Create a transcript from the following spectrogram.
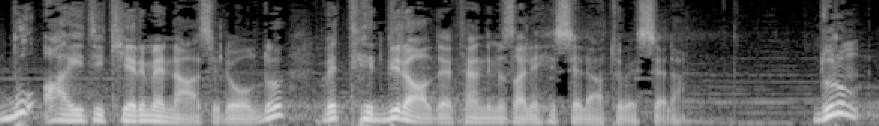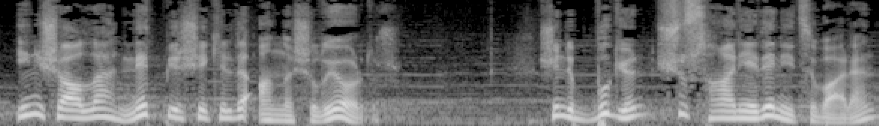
bu ayeti kerime nazil oldu ve tedbir aldı Efendimiz aleyhissalatu vesselam. Durum inşallah net bir şekilde anlaşılıyordur. Şimdi bugün şu saniyeden itibaren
